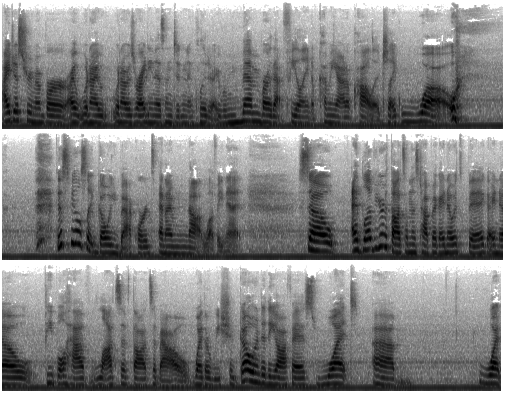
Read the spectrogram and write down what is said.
I just remember I when I when I was writing this and didn't include it. I remember that feeling of coming out of college, like whoa, this feels like going backwards, and I'm not loving it. So, I'd love your thoughts on this topic. I know it's big. I know people have lots of thoughts about whether we should go into the office, what um, what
